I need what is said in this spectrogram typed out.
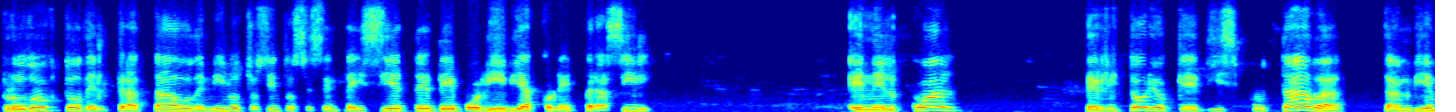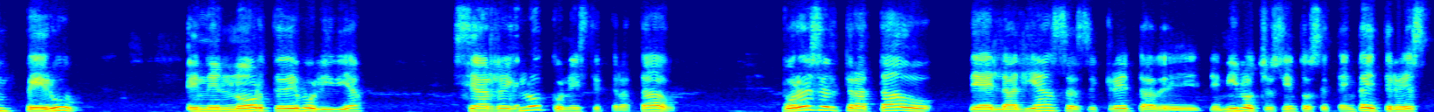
producto del Tratado de 1867 de Bolivia con el Brasil, en el cual territorio que disputaba también Perú en el norte de Bolivia, se arregló con este tratado. Por eso el tratado de la Alianza Secreta de, de 1873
